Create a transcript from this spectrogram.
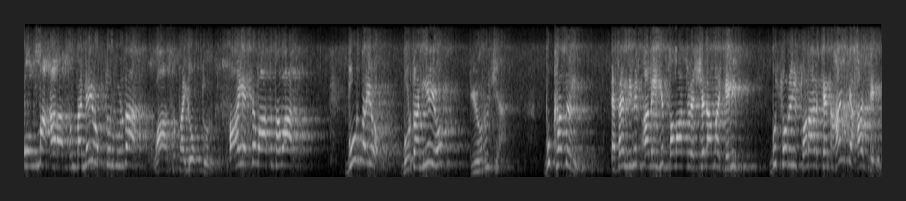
olma arasında ne yoktur burada? Vasıta yoktur. Ayette vasıta var. Burada yok. Burada niye yok? Diyoruz ya. Bu kadın Efendimiz Aleyhisselatü Vesselam'a gelip bu soruyu sorarken hangi haldeydi?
